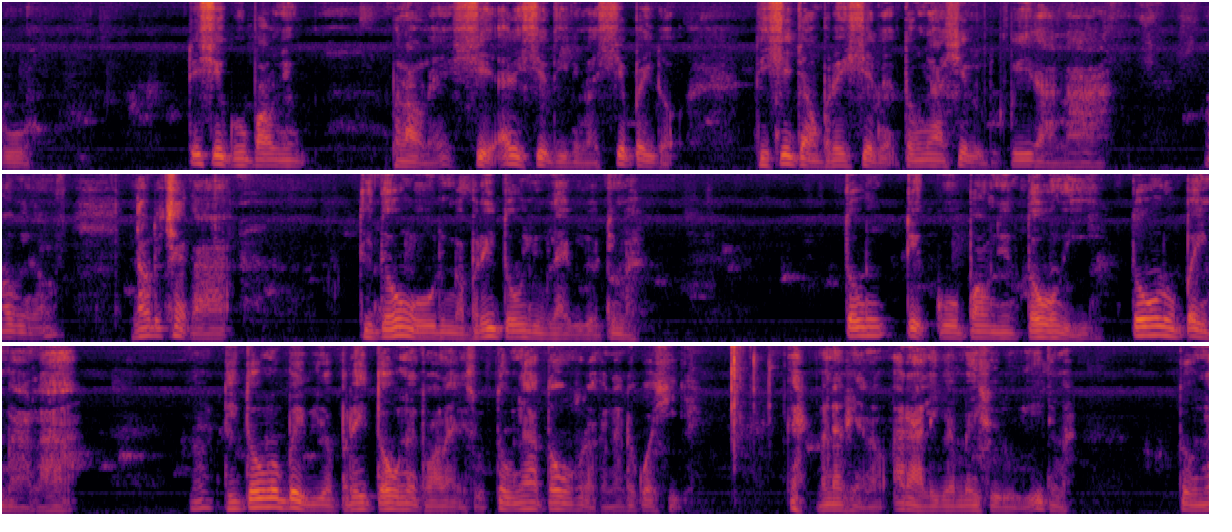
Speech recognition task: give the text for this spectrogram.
9 တိရှိကူပေါင်းခြင်းဘယ်လောက်လဲရှစ်အဲ့ဒီရှစ်ဒီဒီမှာရှစ်ပိတ်တော့ဒီရှစ်ကြောင့်ဗရိတ်ရှစ်နဲ့3ညရှစ်လို့သူပေးတာလားဟုတ်ပြီနော်နောက်တစ်ချက်ကဒီ3ကိုဒီမှာဗရိတ်3ယူလိုက်ပြီးတော့ဒီမှာ3တစ်ကိုပေါင်းခြင်း3ဒီ3လို့ပိတ်မှာလားနော်ဒီ3လို့ပိတ်ပြီးတော့ဗရိတ်3နဲ့သွားလိုက်ဆို3ည3ဆိုတာကဏ္ဍတစ်ကွက်ရှိတယ်ကဲမနေ့ပြန်တော့အဲ့ဒါလေးပဲမိတ်ဆွေတို့ကြီးဒီမှာ3ည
